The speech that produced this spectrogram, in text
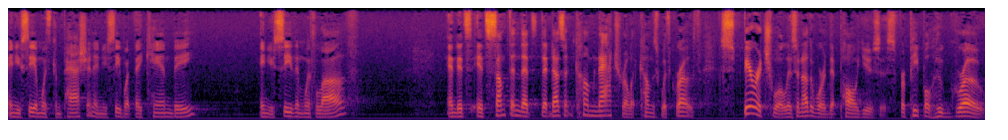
And you see them with compassion and you see what they can be. And you see them with love and it's, it's something that, that doesn't come natural, it comes with growth. Spiritual is another word that Paul uses for people who grow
